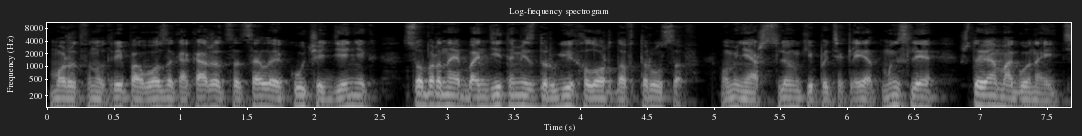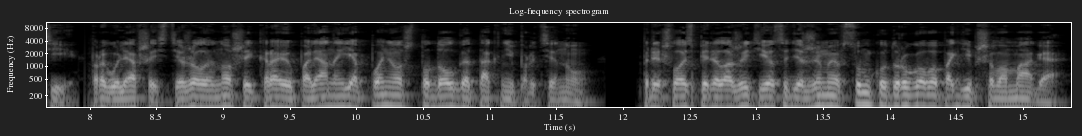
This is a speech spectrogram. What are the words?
Может, внутри повозок окажется целая куча денег, собранная бандитами с других лордов-трусов. У меня аж слюнки потекли от мысли, что я могу найти. Прогулявшись тяжелой ношей к краю поляны, я понял, что долго так не протяну. Пришлось переложить ее содержимое в сумку другого погибшего мага,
